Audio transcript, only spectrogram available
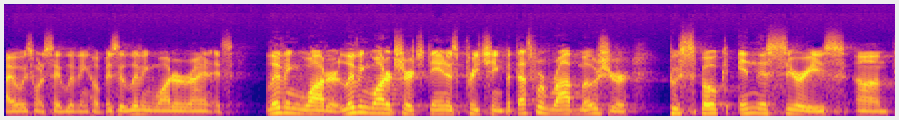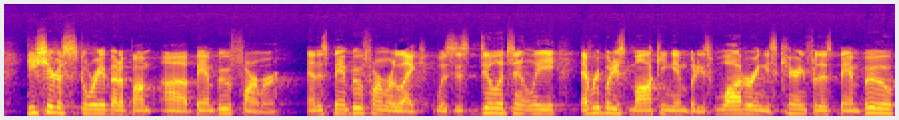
I always want to say Living Hope. Is it Living Water, Ryan? It's Living Water. Living Water Church, Dan is preaching, but that's where Rob Mosier, who spoke in this series, um, he shared a story about a uh, bamboo farmer. And this bamboo farmer, like, was just diligently, everybody's mocking him, but he's watering, he's caring for this bamboo.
